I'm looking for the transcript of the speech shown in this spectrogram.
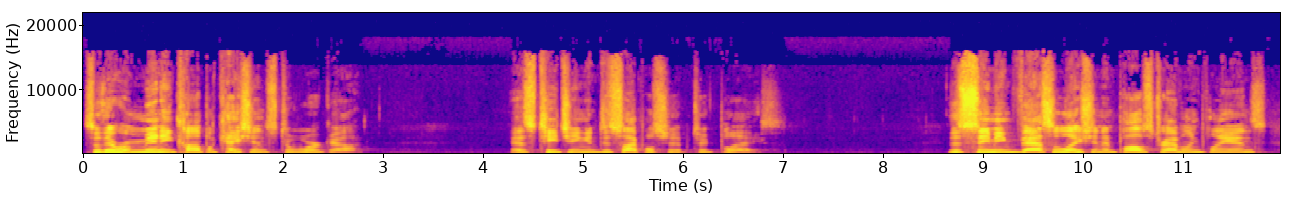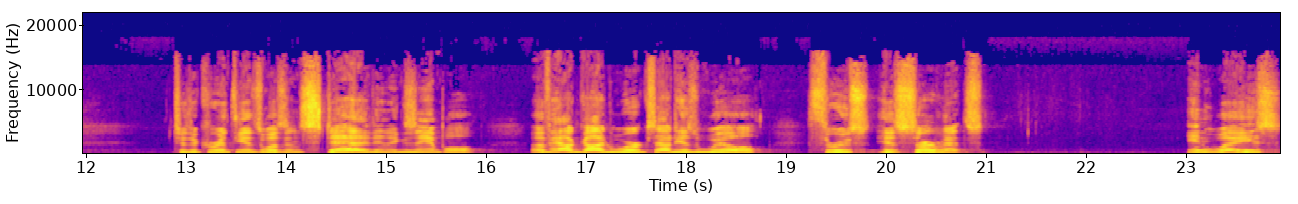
So there were many complications to work out as teaching and discipleship took place. This seeming vacillation in Paul's traveling plans to the Corinthians was instead an example of how God works out his will through his servants in ways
